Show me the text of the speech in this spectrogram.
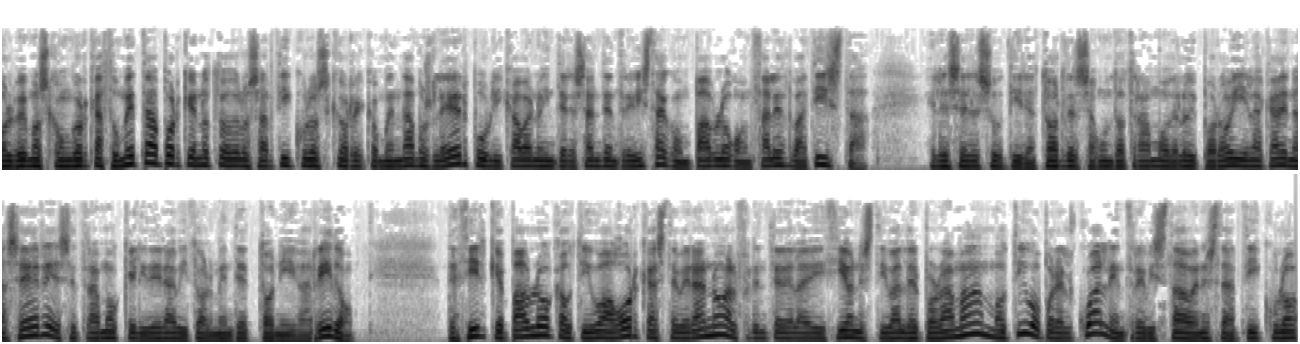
Volvemos con Gorka Zumeta porque en otro de los artículos que os recomendamos leer publicaba una interesante entrevista con Pablo González Batista. Él es el subdirector del segundo tramo del Hoy por Hoy en la cadena SER, ese tramo que lidera habitualmente Tony Garrido. Decir que Pablo cautivó a Gorka este verano al frente de la edición estival del programa, motivo por el cual entrevistado en este artículo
